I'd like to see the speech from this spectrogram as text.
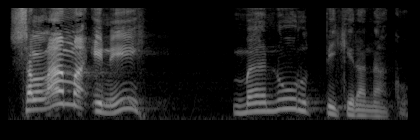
selama ini menurut pikiran aku.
